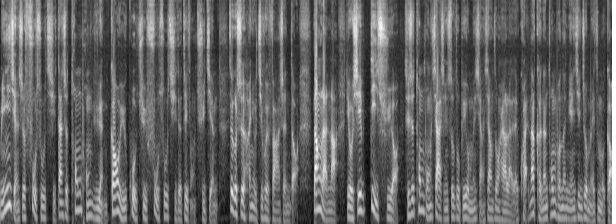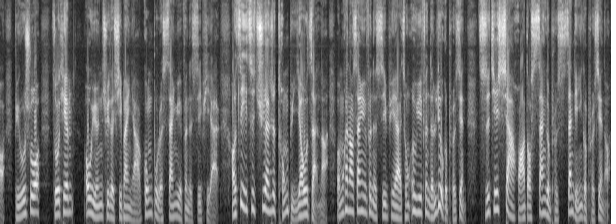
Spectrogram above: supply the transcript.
明显是复苏期，但是通膨远高于过去复苏期的这种区间，这个是很有机会发生的。当然啦，有些地区哦，其实通膨下行速度比我们想象中还要来得快，那可能通膨的粘性就没这么高。比如说昨天。欧元区的西班牙公布了三月份的 CPI，好，这一次居然是同比腰斩了。我们看到三月份的 CPI 从二月份的六个 percent 直接下滑到三个 percent，三点一个 percent 哦，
